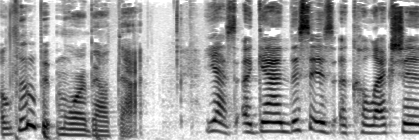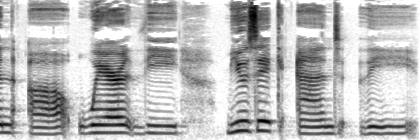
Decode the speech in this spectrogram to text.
a little bit more about that. Yes, again, this is a collection uh, where the music and the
